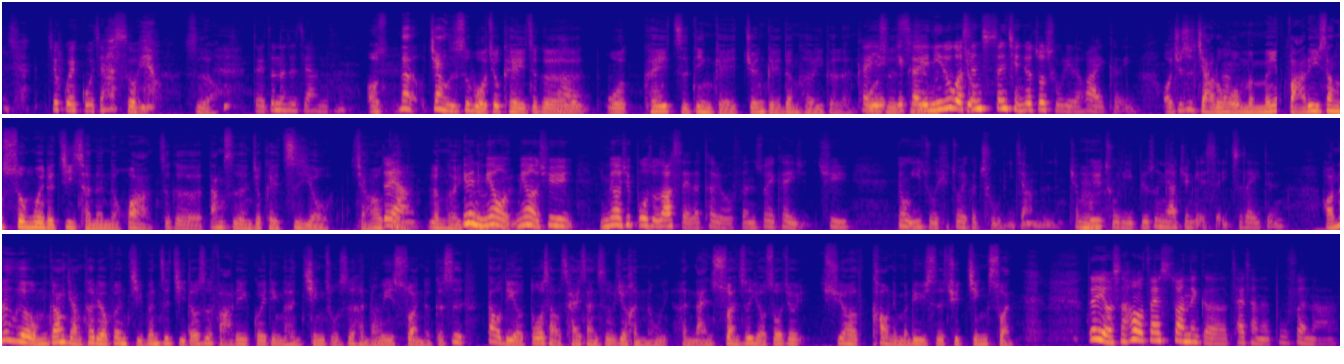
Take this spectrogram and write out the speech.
就归国家所有。是哦，对，真的是这样子。哦，那这样子是我就可以这个，我可以指定给捐给任何一个人，可以也可以。你如果生生前就做处理的话，也可以。哦，就是假如我们没有法律上顺位的继承人的话，这个当事人就可以自由想要给任何一个人，因为你没有没有去，你没有去剥夺到谁的特留份，所以可以去用遗嘱去做一个处理，这样子全部去处理。比如说你要捐给谁之类的。好，那个我们刚刚讲特留份几分之几都是法律规定的很清楚，是很容易算的。可是到底有多少财产，是不是就很容易很难算？所以有时候就需要靠你们律师去精算。对，有时候在算那个财产的部分啊，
